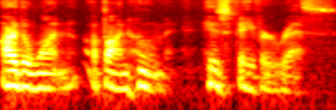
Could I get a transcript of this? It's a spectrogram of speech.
are the one upon whom his favor rests.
